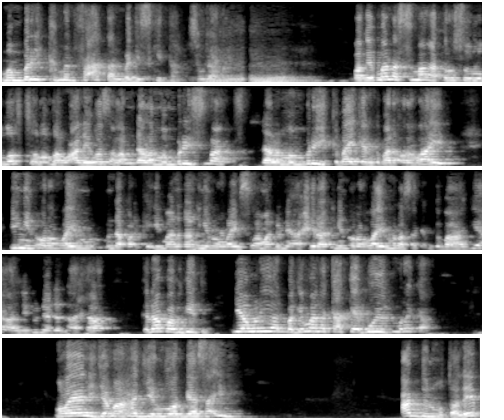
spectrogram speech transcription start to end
Memberi kemanfaatan bagi sekitar, saudara. Bagaimana semangat Rasulullah Shallallahu Alaihi Wasallam dalam memberi semangat, dalam memberi kebaikan kepada orang lain, ingin orang lain mendapat keimanan, ingin orang lain selamat dunia akhirat, ingin orang lain merasakan kebahagiaan di dunia dan akhirat. Kenapa begitu? Dia melihat bagaimana kakek buyut mereka melayani jamaah haji yang luar biasa ini. Abdul Muthalib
